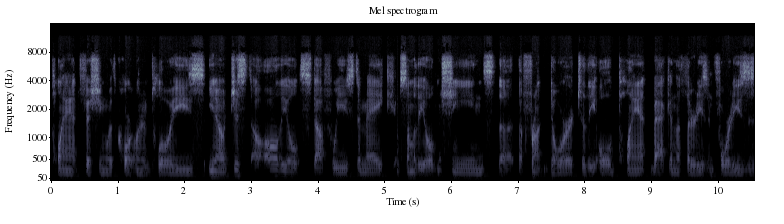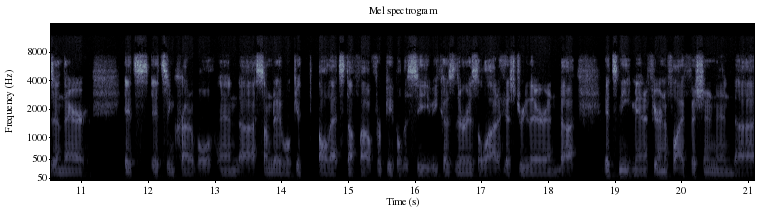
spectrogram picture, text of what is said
plant, fishing with Cortland employees, you know, just all the old stuff we used to make, some of the old machines, the, the front door to the old plant back in the 30s and 40s is in there. It's, it's incredible. And uh, someday we'll get all that stuff out for people to see because there is a lot of history there. And uh, it's neat, man. If you're into fly fishing and, uh,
